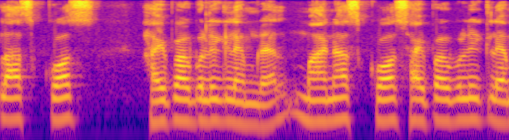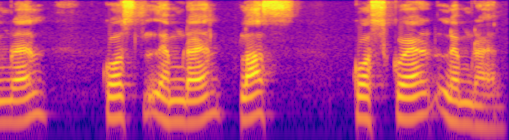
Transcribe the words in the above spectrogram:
plus cos hyperbolic lambda L minus cos hyperbolic lambda L cos lambda L plus cos square lambda L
